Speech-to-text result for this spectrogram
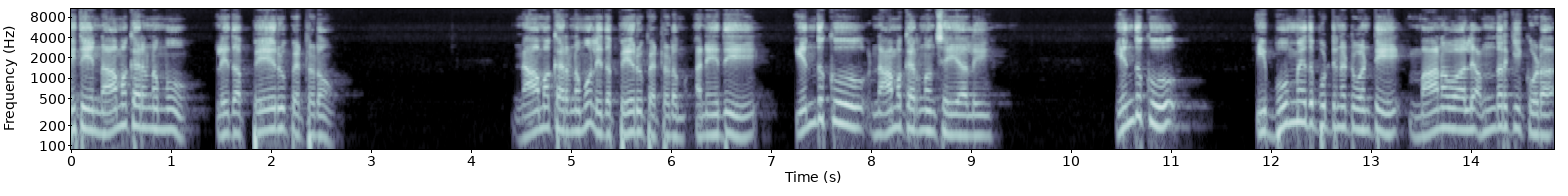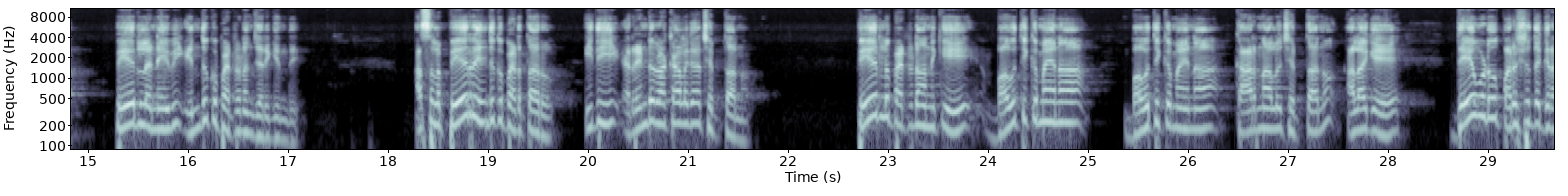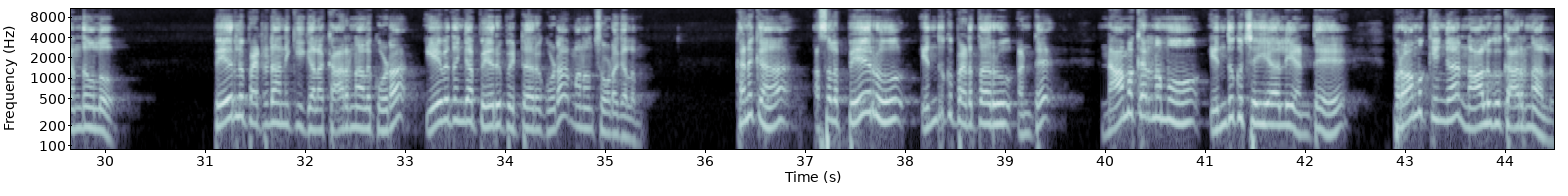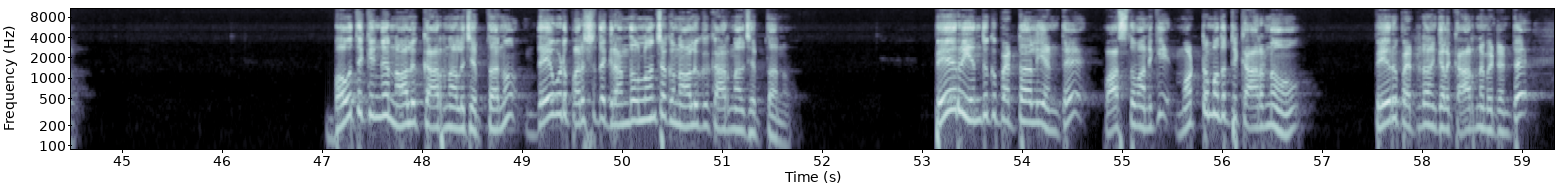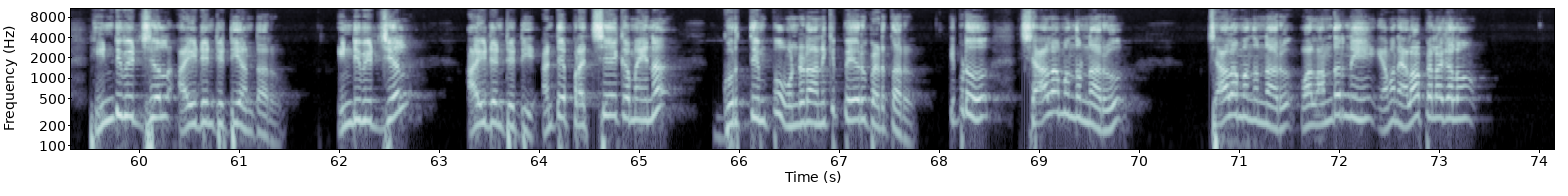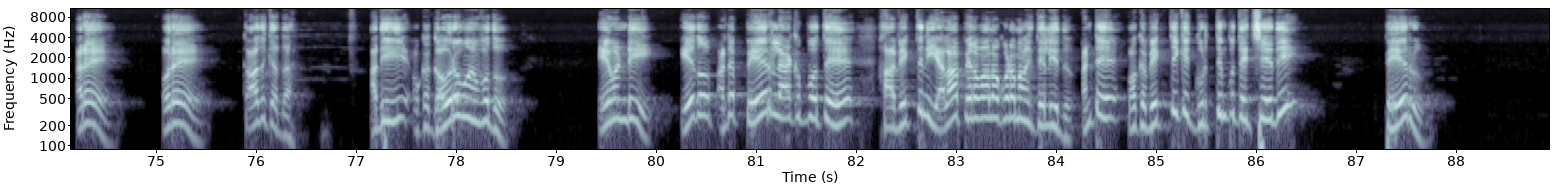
అయితే నామకరణము లేదా పేరు పెట్టడం నామకరణము లేదా పేరు పెట్టడం అనేది ఎందుకు నామకరణం చేయాలి? ఎందుకు ఈ భూమి మీద పుట్టినటువంటి మానవాళి అందరికీ కూడా పేర్లు అనేవి ఎందుకు పెట్టడం జరిగింది? అసలు పేర్లు ఎందుకు పెడతారు? ఇది రెండు రకాలుగా చెప్తాను. పేర్లు పెట్టడానికి భౌతికమైన భౌతికమైన కారణాలు చెప్తాను. అలాగే దేవుడు పరిశుద్ధ గ్రంథంలో పేర్లు పెట్టడానికి గల కారణాలు కూడా ఏ విధంగా పేరు పెట్టారో కూడా మనం చూడగలం. కనుక అసలు పేరు ఎందుకు పెడతారు అంటే నామకరణము ఎందుకు చేయాలి అంటే ప్రాముఖ్యంగా నాలుగు కారణాలు. భౌతికంగా నాలుగు కారణాలు చెప్తాను. దేవుడు పరిశుద్ధ గ్రంథంలోంచి ఒక నాలుగు కారణాలు చెప్తాను. పేరు ఎందుకు పెట్టాలి అంటే వాస్తవానికి మొట్టమొదటి కారణం పేరు పెట్టడానికి గల కారణం ఏంటంటే ఇండివిజువల్ ఐడెంటిటీ అంటారు. ఇండివిజువల్ ఐడెంటిటీ అంటే ప్రత్యేకమైన గుర్తింపు ఉండడానికి పేరు పెడతారు. ఇప్పుడు చాలామంది ఉన్నారు చాలామంది ఉన్నారు వాళ్ళందరినీ ఏమైనా ఎలా పిలగలం? అరే ఒరే కాదు కదా. అది ఒక గౌరవం ఇవ్వదు. ఏమండి? ఏదో అంటే పేరు లేకపోతే ఆ వ్యక్తిని ఎలా పిలవాలో కూడా మనకు తెలియదు. అంటే ఒక వ్యక్తికి గుర్తింపు తెచ్చేది పేరు.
